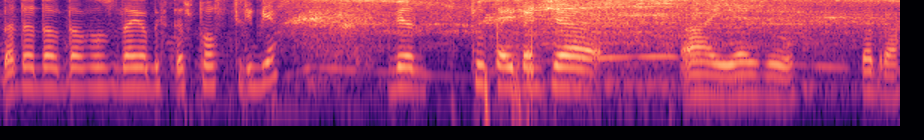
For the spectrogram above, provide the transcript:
Będę dodawał znajomych też po streamie, więc tutaj będzie... Aj, Jezu. Dobra.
